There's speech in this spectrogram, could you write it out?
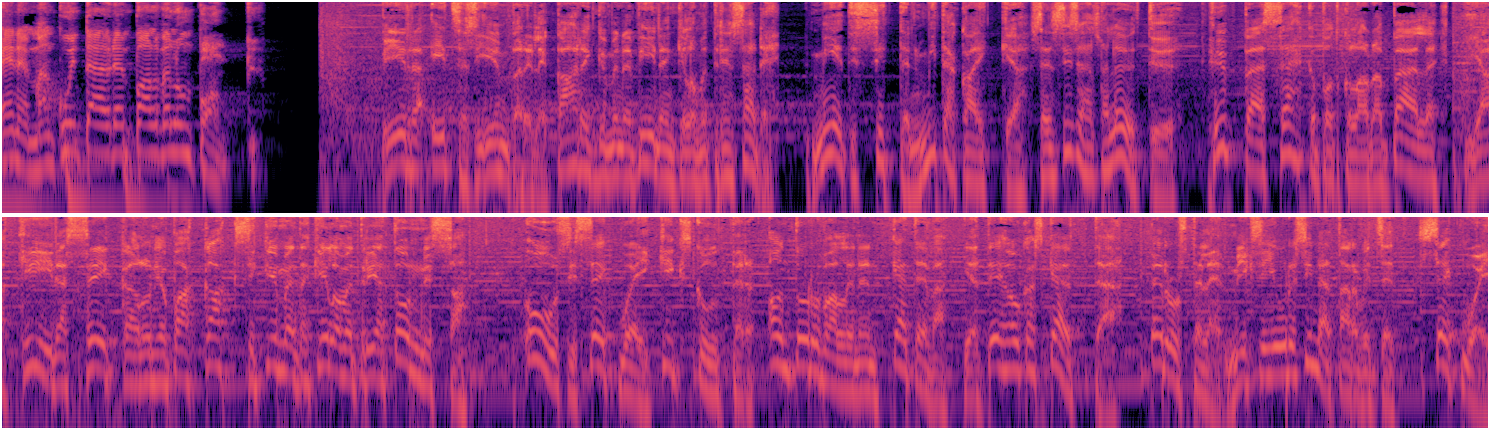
Enemmän kuin täyden palvelun pankki. Piirrä itsesi ympärille 25 kilometrin säde. Mieti sitten, mitä kaikkea sen sisältä löytyy. Hyppää sähköpotkulaudan päälle ja kiidä seikkailun jopa 20 kilometriä tunnissa. Uusi Segway Kickscooter on turvallinen, kätevä ja tehokas käyttää. Perustele, miksi juuri sinä tarvitset Segway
